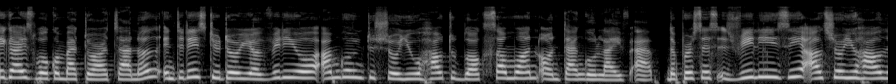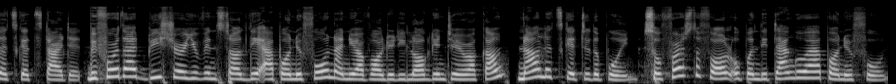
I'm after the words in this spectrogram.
Hey guys, welcome back to our channel. In today's tutorial video, I'm going to show you how to block someone on Tango Live app. The process is really easy. I'll show you how. Let's get started. Before that, be sure you've installed the app on your phone and you have already logged into your account. Now let's get to the point. So first of all, open the Tango app on your phone.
